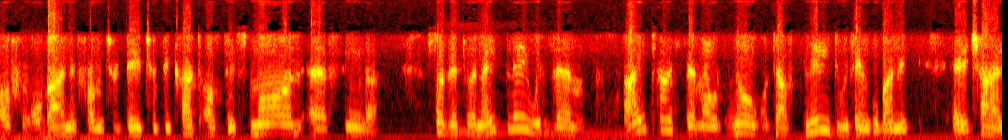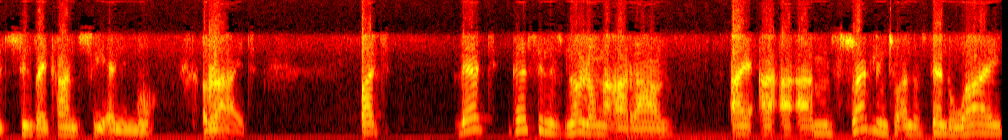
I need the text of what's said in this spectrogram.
of Ngubane from today to be cut off the small uh, finger so that when I play with them, I touch them, I would know what I've played with a Ngubane uh, child since I can't see anymore. Right. But that person is no longer around. I, I I'm struggling to understand why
